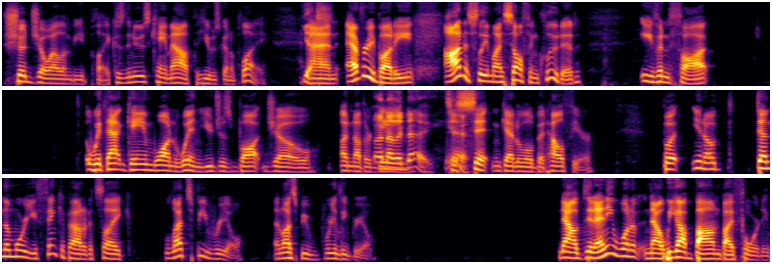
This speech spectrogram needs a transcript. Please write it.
should Joel Embiid play? Because the news came out that he was going to play. Yes. And everybody, honestly, myself included, even thought with that game one win, you just bought Joe another Another day. to Yeah. sit and get a little bit healthier. But, you know, then the more you think about it, it's like, let's be real and let's be really real. Now, did any one of now we got bombed by 40,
